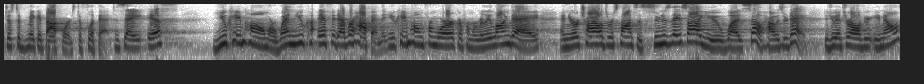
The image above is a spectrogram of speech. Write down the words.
just to make it backwards, to flip it, to say, if you came home or when you, if it ever happened that you came home from work or from a really long day and your child's response as soon as they saw you was, so, how was your day? Did you answer all of your emails?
